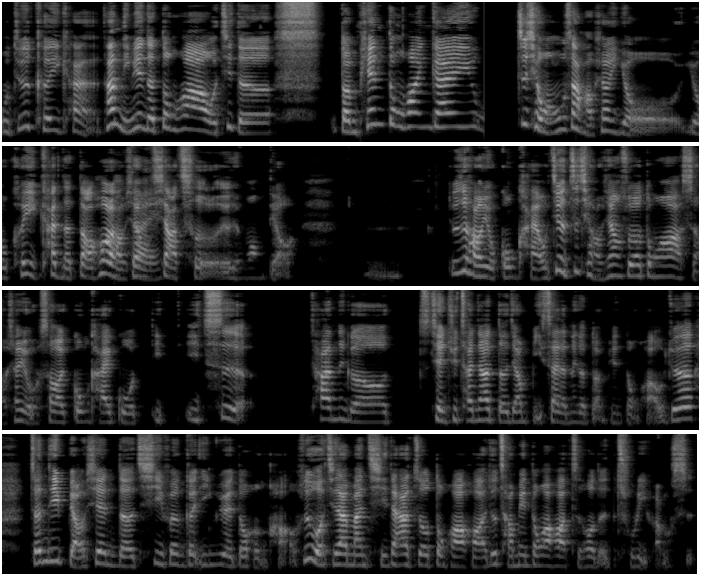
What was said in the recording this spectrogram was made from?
我觉得可以看。它里面的动画，我记得短片动画应该之前网络上好像有有可以看得到，后来好像下册了，有点忘掉了。就是好像有公开，我记得之前好像说到动画化时，好像有稍微公开过一一次，他那个之前去参加得奖比赛的那个短片动画，我觉得整体表现的气氛跟音乐都很好，所以我其实还蛮期待他之后动画化，就长篇动画化之后的处理方式。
